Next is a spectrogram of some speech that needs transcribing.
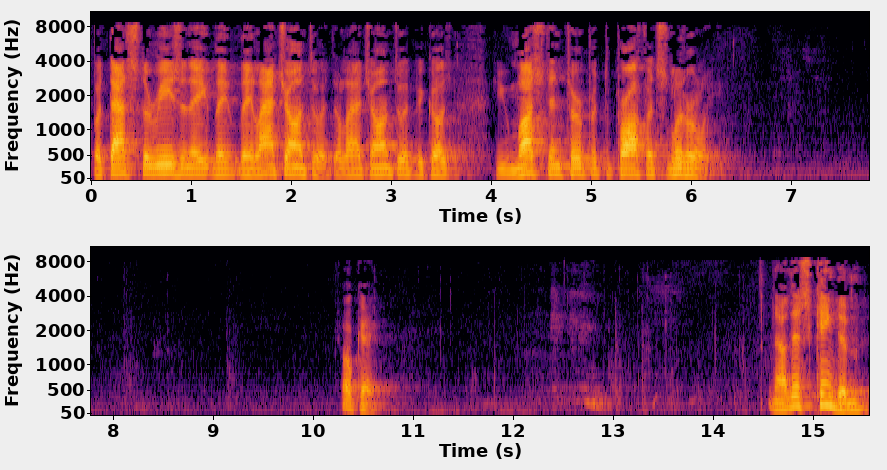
But that's the reason they, they, they latch onto it. They latch onto it because you must interpret the prophets literally. Okay. Now this kingdom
